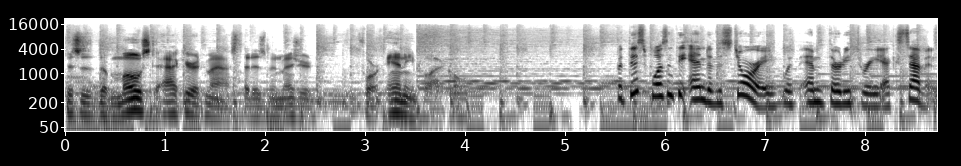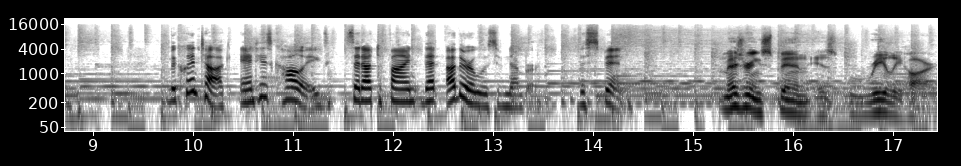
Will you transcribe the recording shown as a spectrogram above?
This is the most accurate mass that has been measured for any black hole. But this wasn't the end of the story with M33X7. McClintock and his colleagues set out to find that other elusive number, the spin. Measuring spin is really hard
